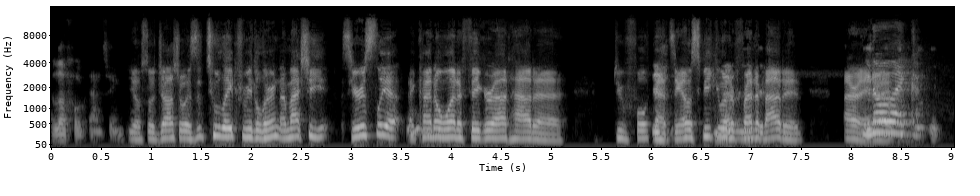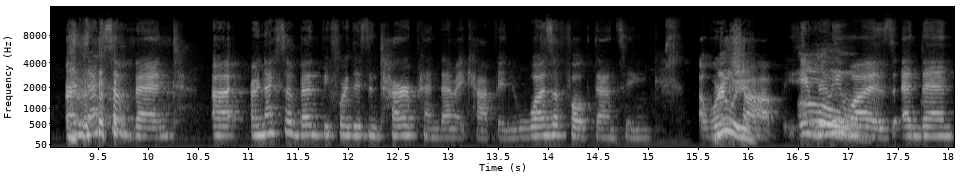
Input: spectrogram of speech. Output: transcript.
I love folk dancing. Yo, so Joshua, is it too late for me to learn? I'm actually seriously, I, I kind of want to figure out how to do folk dancing. I was speaking with a friend about it. All right. You know, right. like our next event, uh, our next event before this entire pandemic happened was a folk dancing a workshop. Really? It oh. really was. And then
